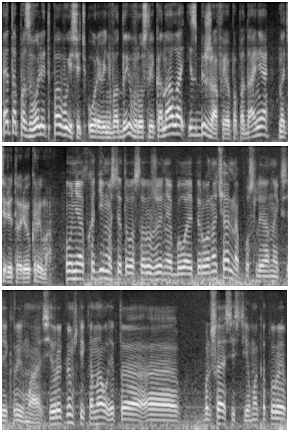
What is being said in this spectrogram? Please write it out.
Это позволит повысить уровень воды в русле канала, избежав ее попадания на территорию Крыма. Ну, необходимость этого сооружения была и первоначально после аннексии Крыма. Северокрымский канал – это э, большая система, которая,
